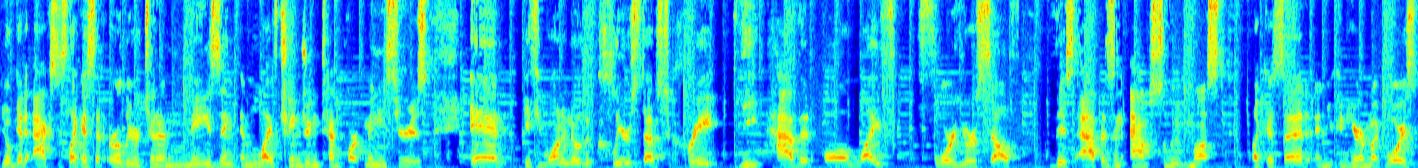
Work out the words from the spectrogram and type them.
You'll get access, like I said earlier, to an amazing and life changing 10 part miniseries. And if you want to know the clear steps to create the Have It All life for yourself, this app is an absolute must. Like I said, and you can hear in my voice,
